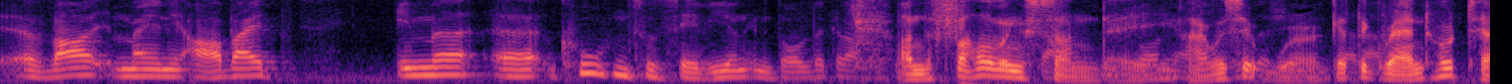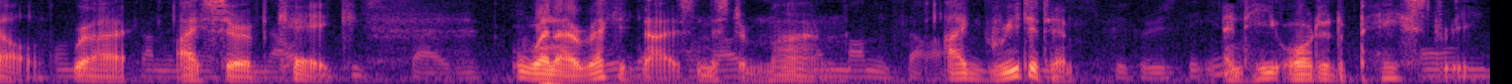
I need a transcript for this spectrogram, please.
Äh, war meine Arbeit immer äh, Kuchen zu servieren im On the following Sunday, I was at work at the Grand Hotel where I, I served cake. When I recognized Mr. Mann, I greeted him, and he ordered a pastry.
